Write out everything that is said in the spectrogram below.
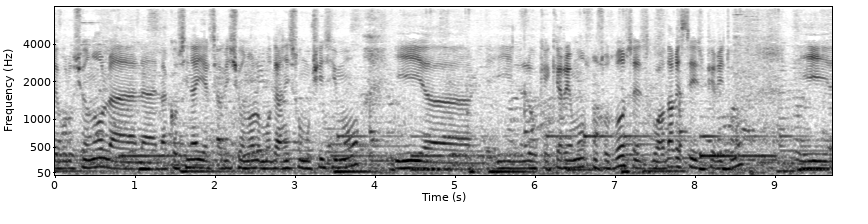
revolucionó la, la- la cocina y el servicio, ¿no? lo modernizó muchísimo y, lo que queremos nosotros es guardar este espíritu y eh,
